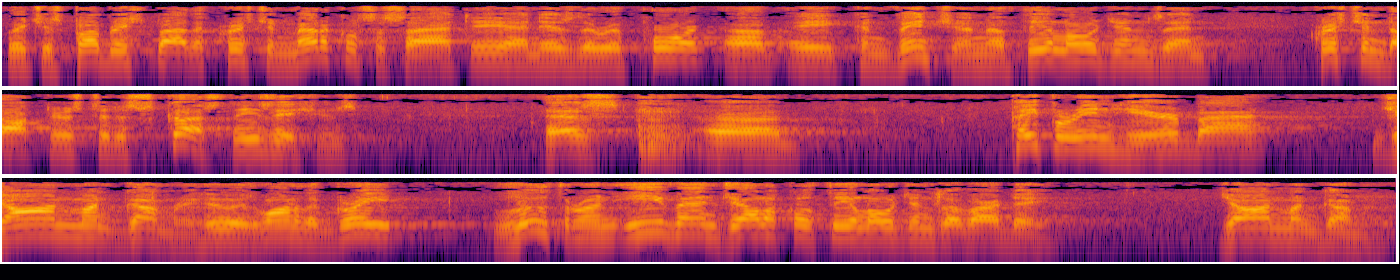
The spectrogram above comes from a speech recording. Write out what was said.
which is published by the Christian Medical Society and is the report of a convention of theologians and Christian doctors to discuss these issues, as a uh, paper in here by John Montgomery, who is one of the great Lutheran evangelical theologians of our day. John Montgomery.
